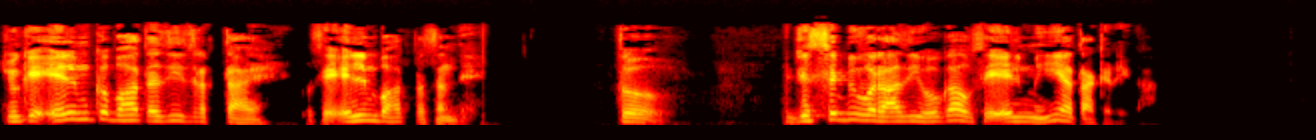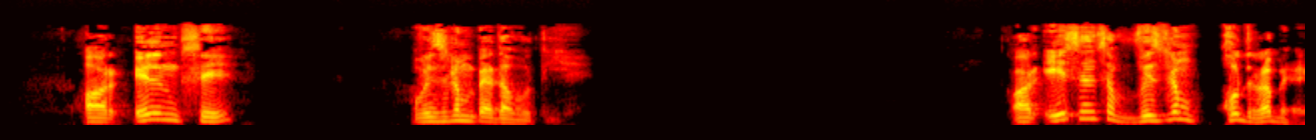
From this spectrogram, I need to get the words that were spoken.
چونکہ علم کو بہت عزیز رکھتا ہے، اسے علم بہت پسند ہے۔ تو جس سے بھی وہ راضی ہوگا، اسے علم ہی عطا کرے گا۔ اور علم سے وزڈم پیدا ہوتی ہے۔ اور ایسنس آف وزڈم خود رب ہے۔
